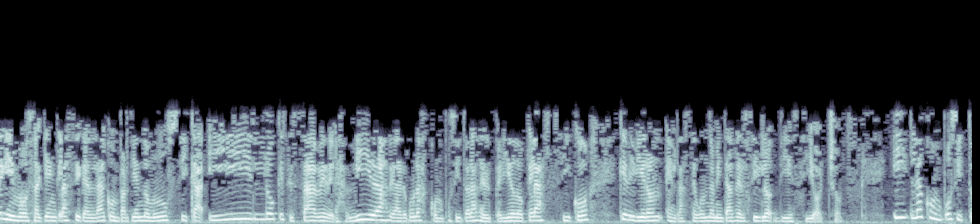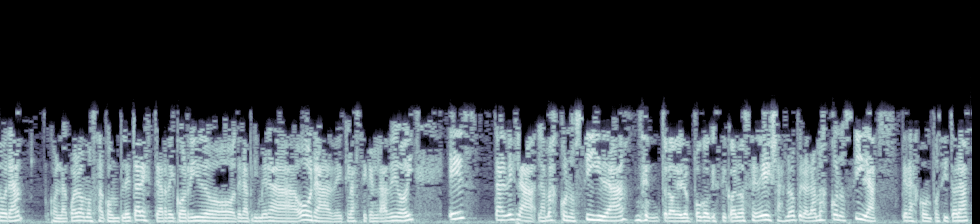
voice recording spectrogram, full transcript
Seguimos aquí en Clásica en La compartiendo música y lo que se sabe de las vidas de algunas compositoras del periodo clásico que vivieron en la segunda mitad del siglo XVIII. Y la compositora con la cual vamos a completar este recorrido de la primera hora de Clásica en la de hoy es tal vez la, más conocida, dentro de lo poco que se conoce de ellas, ¿no? Pero la más conocida de las compositoras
